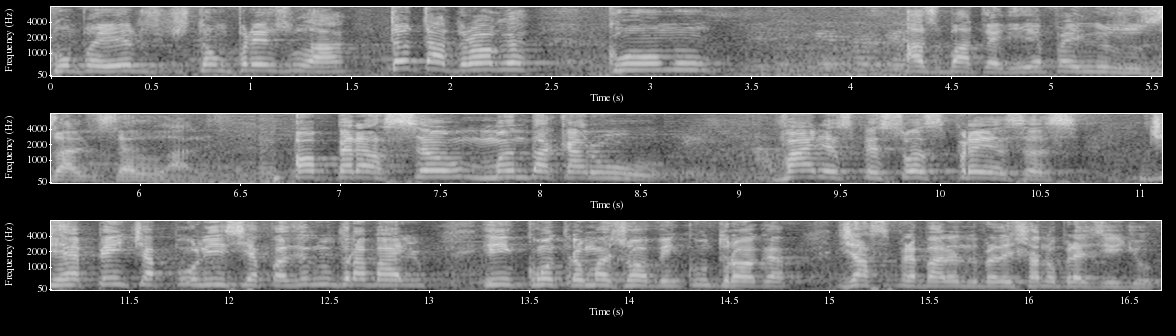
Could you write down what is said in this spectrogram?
companheiros que estão presos lá, tanto a droga como as baterias para eles usarem celulares. Operação Mandacaru. Várias pessoas presas. De repente, a polícia fazendo um trabalho e encontra uma jovem com droga, já se preparando para deixar no presídio.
